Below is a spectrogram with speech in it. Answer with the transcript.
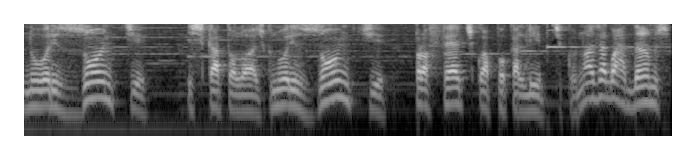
no horizonte escatológico, no horizonte profético apocalíptico. Nós aguardamos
